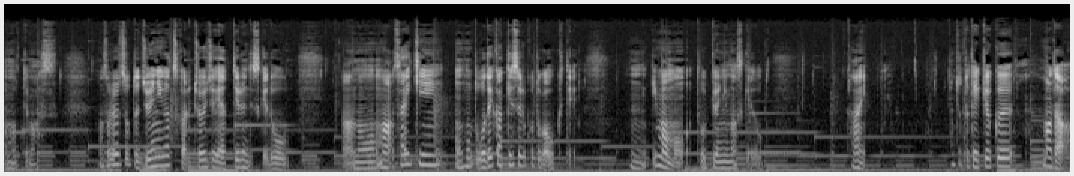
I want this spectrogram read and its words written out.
思ってます。まあ、それをちょっと12月からちょいちょいやってるんですけど、あの、まあ最近、本当お出かけすることが多くて、うん、今も東京にいますけど、はい。ちょっと結局、まだ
